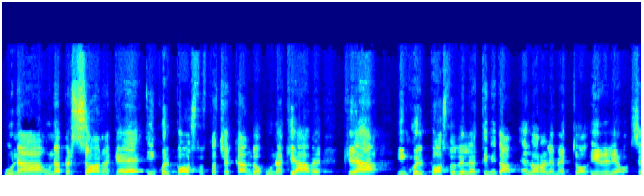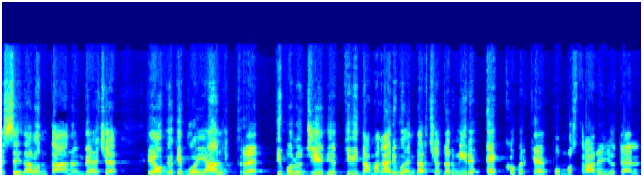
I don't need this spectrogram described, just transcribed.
una, una, persona che è in quel posto, sta cercando una chiave che ha in quel posto delle attività e allora le metto in rilievo. Se sei da lontano invece è ovvio che vuoi altre tipologie di attività, magari vuoi andarci a dormire, ecco perché può mostrare gli hotel.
